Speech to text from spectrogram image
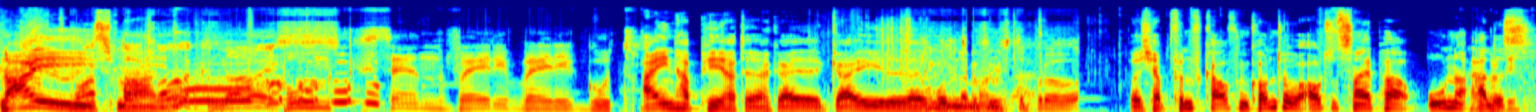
Nice, Mann. Nice. Punkten very, very good. Ein HP hat er. Geil, geile Runde, Mann. 50 Pro. So, ich habe 5k auf dem Konto, Autosniper ohne alles.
